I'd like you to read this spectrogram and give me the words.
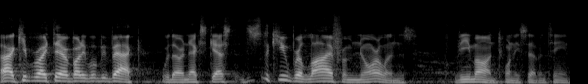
All right, keep it right there, everybody. We'll be back with our next guest. This is theCUBE, we're live from New Orleans, VeeamON 2017.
